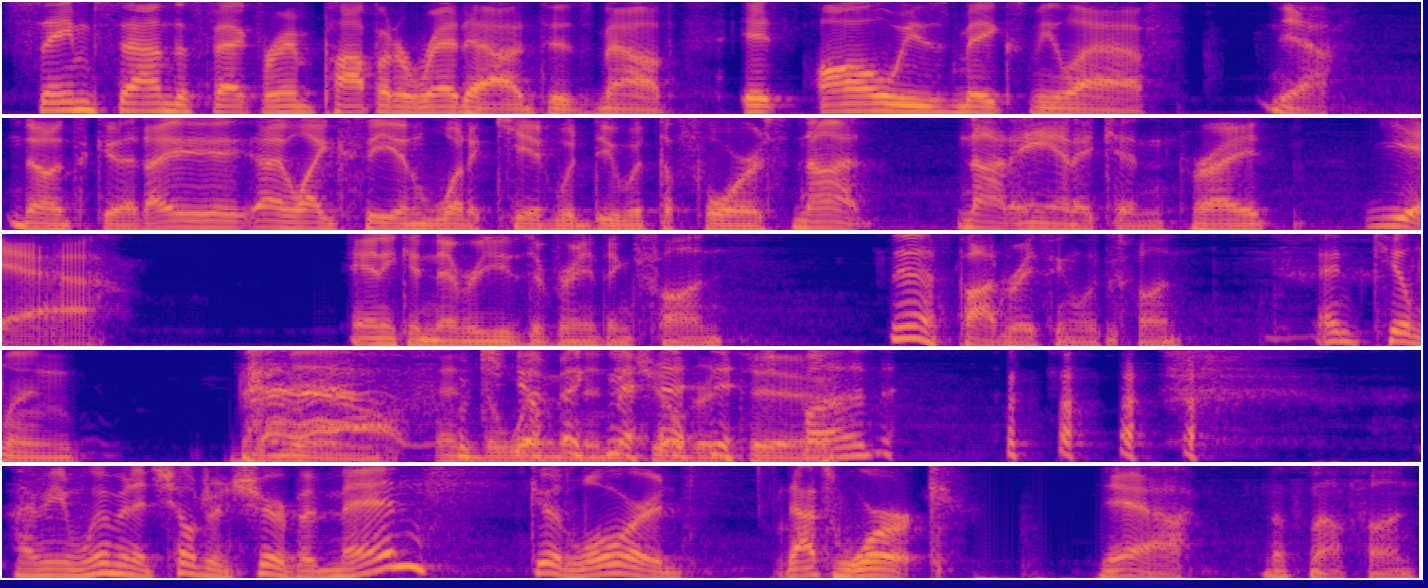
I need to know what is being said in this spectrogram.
Same sound effect for him popping a red hot into his mouth. It always makes me laugh. Yeah. No, it's good. I I like seeing what a kid would do with the Force. Not not Anakin, right? Yeah, Anakin never used it for anything fun. Yeah, pod racing looks fun. and killing the men and the women and the children too. Fun. I mean, women and children, sure, but men? Good lord. That's work. Yeah, that's not fun.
